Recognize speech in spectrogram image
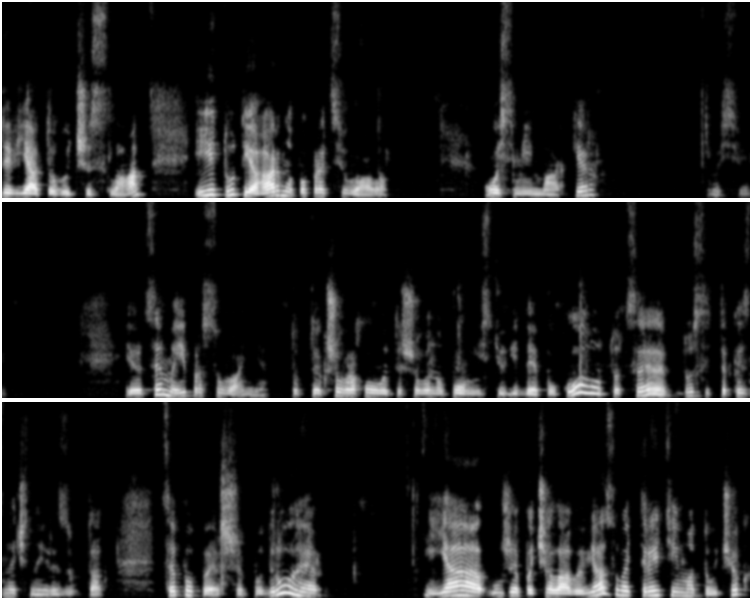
9 числа, і тут я гарно попрацювала. Ось мій маркер. Ось він. І оце мої просування. Тобто, якщо враховувати, що воно повністю йде по колу, то це досить такий значний результат. Це по-перше. По-друге, я вже почала вив'язувати третій моточок,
